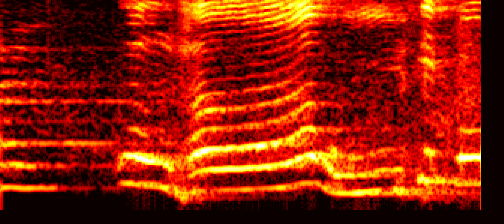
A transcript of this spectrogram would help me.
รองค์ท้าวหีสิบก่อนข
